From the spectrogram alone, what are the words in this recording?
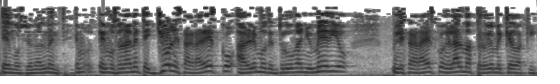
Emocionalmente. Emo emocionalmente, yo les agradezco, hablemos dentro de un año y medio, les agradezco en el alma, pero yo me quedo aquí.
